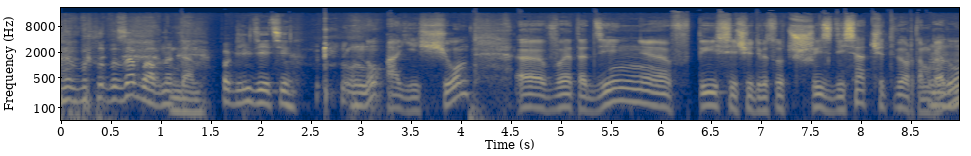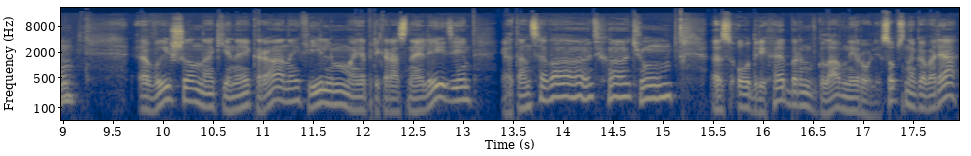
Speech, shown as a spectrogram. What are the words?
ну, было бы забавно. Да. Поглядите. Ну, а еще э, в этот день, э, в 1964 году, угу вышел на киноэкраны фильм «Моя прекрасная леди», «Я танцевать хочу» с Одри Хепберн в главной роли. Собственно говоря,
